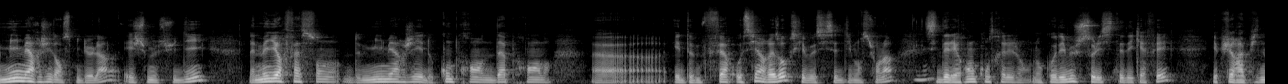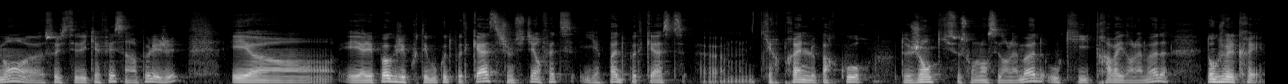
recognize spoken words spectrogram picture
m'immerger dans ce milieu-là. Et je me suis dit, la meilleure façon de m'immerger, de comprendre, d'apprendre, euh, et de me faire aussi un réseau, parce qu'il y avait aussi cette dimension-là, c'est d'aller rencontrer les gens. Donc au début, je sollicitais des cafés, et puis rapidement, euh, solliciter des cafés, c'est un peu léger. Et, euh, et à l'époque, j'écoutais beaucoup de podcasts, et je me suis dit, en fait, il n'y a pas de podcasts euh, qui reprennent le parcours de gens qui se sont lancés dans la mode ou qui travaillent dans la mode, donc je vais le créer.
